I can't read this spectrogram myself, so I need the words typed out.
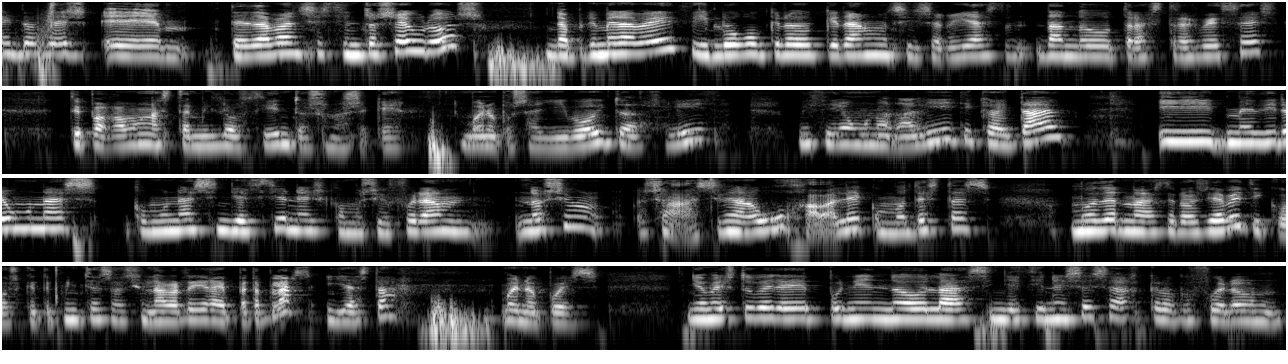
Entonces, eh, te daban 600 euros la primera vez y luego creo que eran, si seguías dando otras tres veces, te pagaban hasta 1200 o no sé qué. Bueno, pues allí voy, toda feliz. Me hicieron una analítica y tal. Y me dieron unas, como unas inyecciones, como si fueran, no sé, o sea, sin aguja, ¿vale? Como de estas modernas de los diabéticos, que te pinchas así en la barriga y pataplas y ya está. Bueno, pues yo me estuve poniendo las inyecciones esas, creo que fueron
